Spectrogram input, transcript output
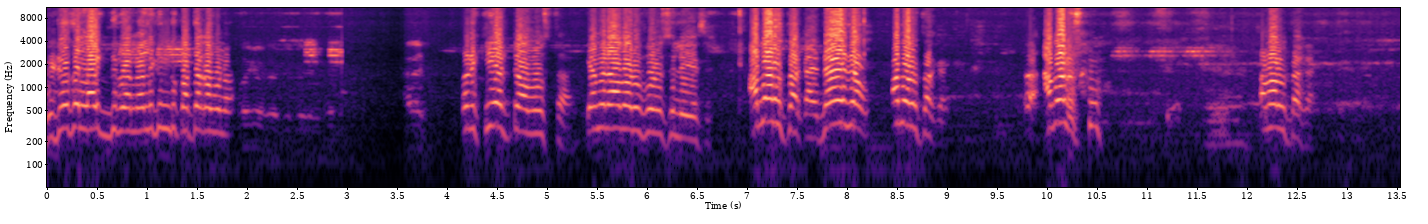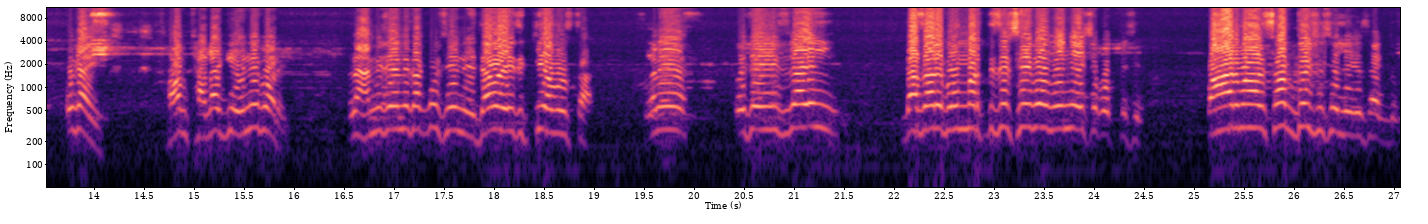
ভিডিওতে লাইক দিবা, নাহলে কিন্তু কথা কব না। মানে কি একটা অবস্থা, ক্যামেরা আবার উপরে চলে গেছে। আবারও তাকায়, দেখা যাও, আবারও তাকায়। আবারও আবারও তাকায়। ও গাই সব ঠাডা কি এনে মানে আমি যে এনে থাকব সে নেই দেখো এই যে কি অবস্থা। মানে ওই যে ইসরায়েল গাজারে বোম মারতেছে, সেই বোম এনে এসে পড়তেছে। পাহাড় মার সব দইসে চলে গেছে একদম।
